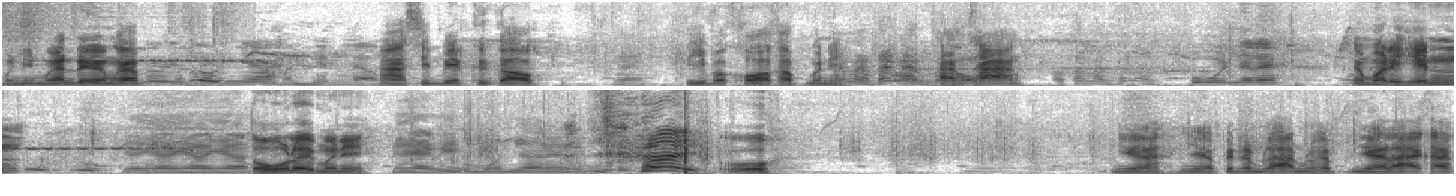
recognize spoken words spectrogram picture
ซ่เนี่ยครับวันนี้เหมือนเดิมครับโซ่เนี่ยมันเห็นแล้วห้าสิบเบ็ดคือเก่าตีประคอครับมื้อนี้ทั้งนั้นทางทางเอาทั้งนั้นทั้งนั้นปูนจะได้ยังบ่ได้เห็นเยอะเยอะเยอะเยอะโตเลยมื้อนี้นี่ยังนี่กูหมุนเยอะเนี่ยเฮ้ยโอ้เหงื่อเหงื่อเป็นน้ำลายหมดครับเหงื่อหลายครับ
